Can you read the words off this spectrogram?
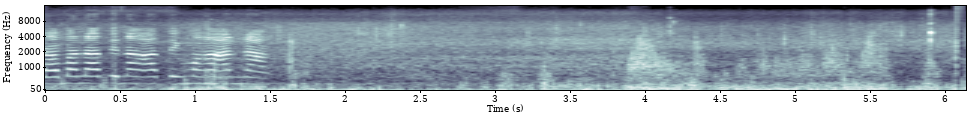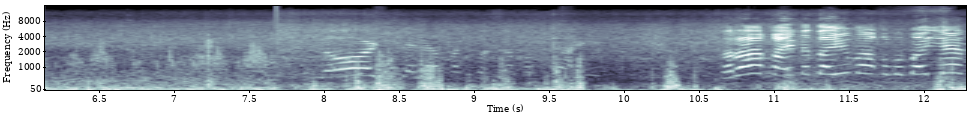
Isama natin ang ating mga anak. Lord, salamat po sa pagkain. Tara, kain na tayo mga kababayan.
